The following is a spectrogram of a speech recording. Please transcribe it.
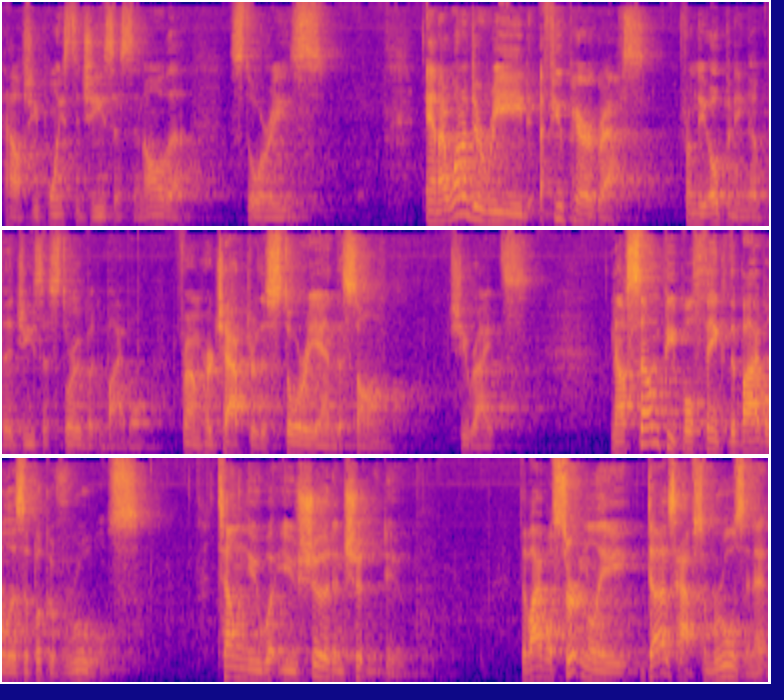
how she points to Jesus and all the stories. And I wanted to read a few paragraphs from the opening of the Jesus Storybook Bible from her chapter, The Story and the Song. She writes Now, some people think the Bible is a book of rules telling you what you should and shouldn't do. The Bible certainly does have some rules in it,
